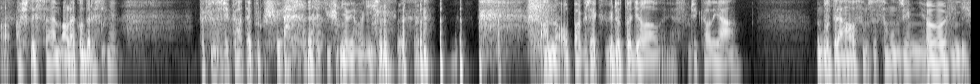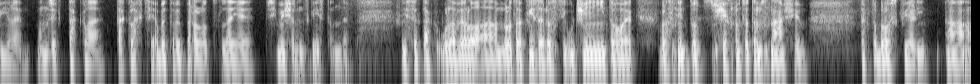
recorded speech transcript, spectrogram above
a, a šli sem, ale jako drsně. Tak jsem si říkal, to je průšvih, tak teď už mě vyhodí. a naopak řekl, kdo to dělal? Já jsem říkal, já. Nebo zdráhal jsem se samozřejmě no, v první chvíli. On řekl, takhle, takhle chci, aby to vypadalo, tohle je třímyšelenský standard. Mně se tak ulevilo a bylo to takový zadosti učinění toho, jak vlastně to všechno, co tam snáším, tak to bylo skvělé. A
